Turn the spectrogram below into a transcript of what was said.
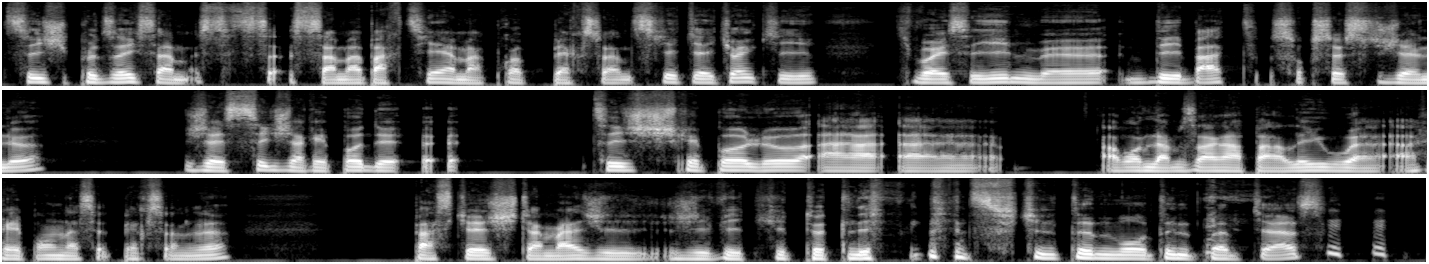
sais, je peux dire que ça, ça, ça m'appartient à ma propre personne. S'il y a quelqu'un qui, qui va essayer de me débattre sur ce sujet-là, je sais que j'aurais pas de. euh, euh, tu sais, je pas là à, à avoir de la misère à parler ou à, répondre à cette personne-là. Parce que justement, j'ai vécu toutes les difficultés de monter le podcast.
